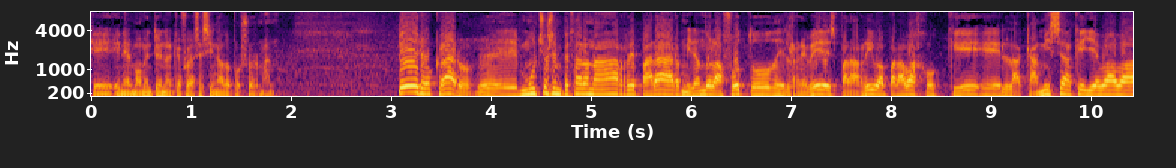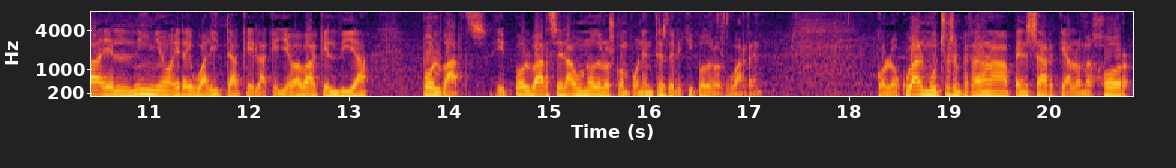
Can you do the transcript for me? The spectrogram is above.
eh, en el momento en el que fue asesinado por su hermano. Pero claro, muchos empezaron a reparar, mirando la foto del revés, para arriba, para abajo, que la camisa que llevaba el niño era igualita que la que llevaba aquel día Paul Bartz. Y Paul Bartz era uno de los componentes del equipo de los Warren. Con lo cual muchos empezaron a pensar que a lo mejor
